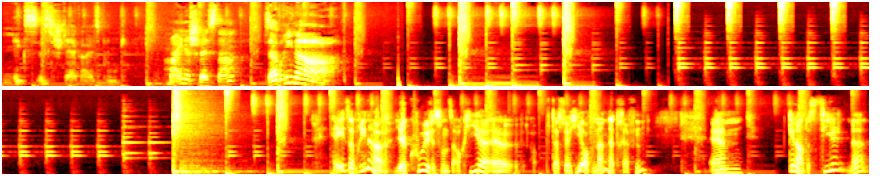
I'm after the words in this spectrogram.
Nix ist stärker als Blut. Meine Schwester Sabrina. Hey Sabrina, ja cool, dass wir uns auch hier, äh, dass wir hier aufeinandertreffen. Ähm, genau, das Ziel, ne,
